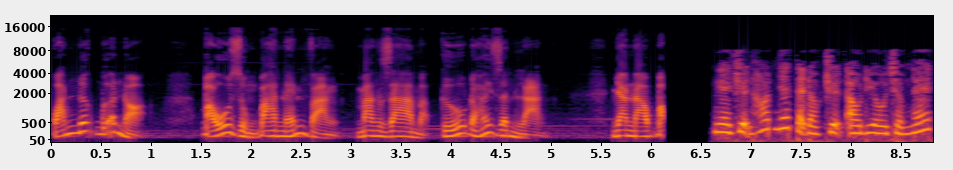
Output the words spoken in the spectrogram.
quán nước bữa nọ, Báu dùng ba nén vàng mang ra mà cứu đói dân làng. Nhà nào Nghe truyện hot nhất tại doctruyenaudio.net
